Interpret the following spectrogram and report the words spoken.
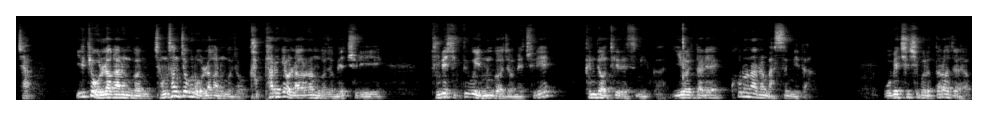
자, 이렇게 올라가는 건 정상적으로 올라가는 거죠. 가파르게 올라가는 거죠, 매출이. 두 배씩 뜨고 있는 거죠, 매출이. 근데 어떻게 됐습니까? 2월 달에 코로나를 맞습니다. 570으로 떨어져요.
